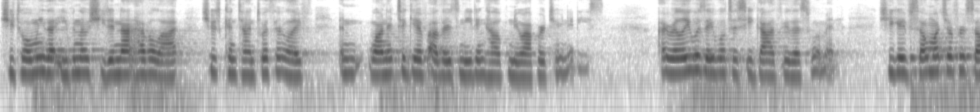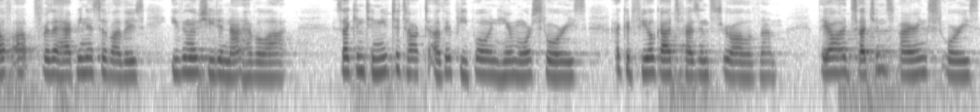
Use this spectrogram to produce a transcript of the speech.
She told me that even though she did not have a lot, she was content with her life and wanted to give others needing help new opportunities. I really was able to see God through this woman. She gave so much of herself up for the happiness of others, even though she did not have a lot. As I continued to talk to other people and hear more stories, I could feel God's presence through all of them. They all had such inspiring stories,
